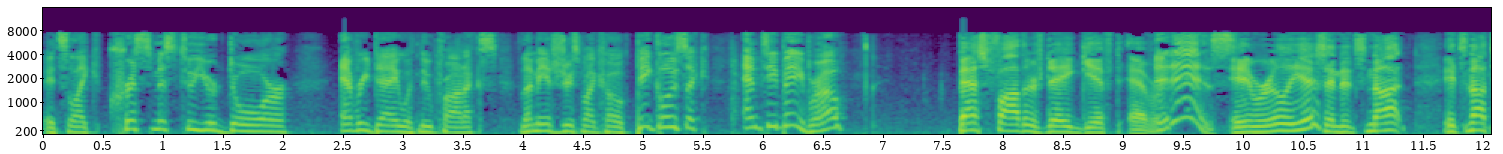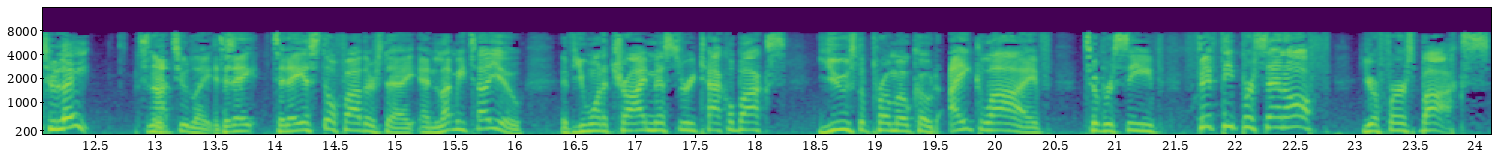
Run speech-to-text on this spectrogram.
It's like Christmas to your door every day with new products. Let me introduce my co-host, Pete Gluszek, MTB, bro. Best Father's Day gift ever. It is. It really is, and it's not. It's not too late. It's not too late. It's- Today today is still Father's Day, and let me tell you, if you want to try Mystery Tackle Box, use the promo code Ike Live to receive 50% off your first box.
